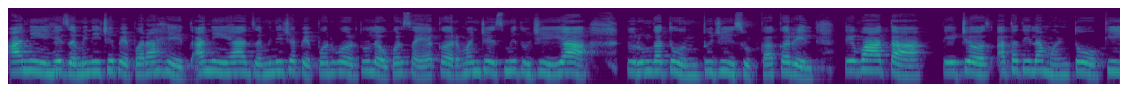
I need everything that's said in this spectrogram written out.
आणि हे जमिनीचे पेपर आहेत आणि ह्या जमिनीच्या पेपरवर तू लवकर सह्या कर. म्हणजेच मी तुझी या तुरुंगातून तुझी सुटका करेल. तेव्हा आता तेजस आता तिला म्हणतो की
